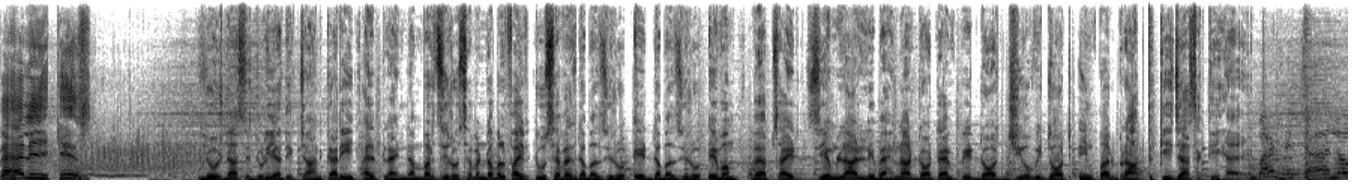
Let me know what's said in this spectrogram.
पहली किस्त। योजना से जुड़ी अधिक जानकारी helpline number zero seven double five two seven double zero eight double zero एवं website C M Ladli Behna dot M P dot G O V dot in आरोप प्राप्त की जा सकती है। चलो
